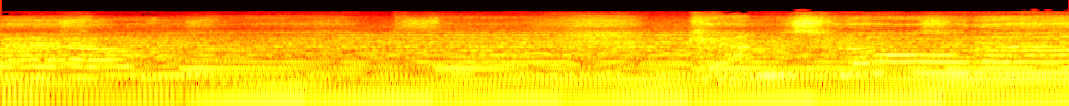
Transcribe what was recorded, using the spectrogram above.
down Can slow down.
